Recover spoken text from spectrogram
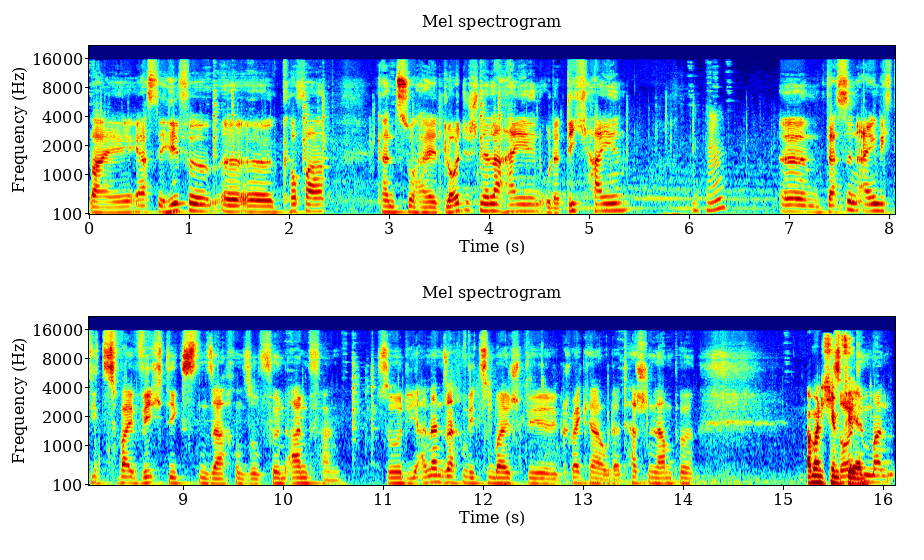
Bei Erste-Hilfe-Koffer äh, Koffer kannst du halt Leute schneller heilen oder dich heilen. Mhm. Ähm, das sind eigentlich die zwei wichtigsten Sachen so für den Anfang. So die anderen Sachen wie zum Beispiel Cracker oder Taschenlampe Kann man nicht sollte empfehlen. man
